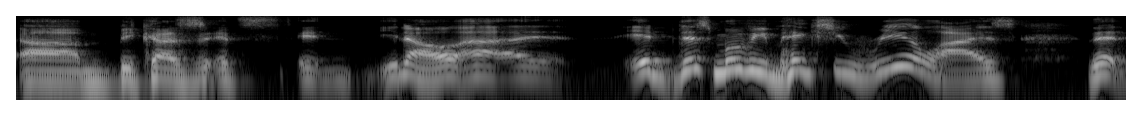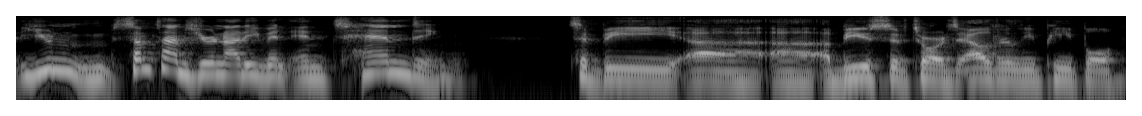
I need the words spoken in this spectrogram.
um, because it's it, you know uh, it this movie makes you realize that you sometimes you're not even intending to be uh, abusive towards elderly people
